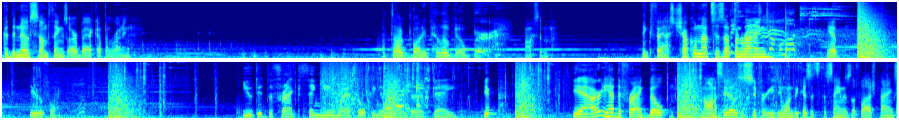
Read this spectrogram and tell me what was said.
Good to know some things are back up and running. Hot dog body pillow go burr. Awesome. Think fast. Chuckle Nuts is up Think and running. fast, Yep. Beautiful. You did the frag thing you were talking about Thursday. Yep. Yeah, I already had the frag built. And honestly, that was a super easy one because it's the same as the flashbangs.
